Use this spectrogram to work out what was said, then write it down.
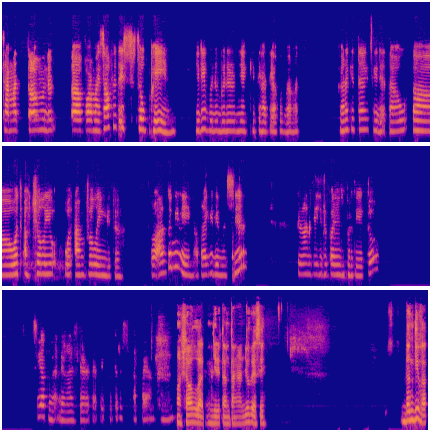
sangat kalau menurut uh, for myself it is so pain. Jadi benar-benar menyakiti hati aku banget. Karena kita tidak tahu uh, what actually what I'm feeling gitu. Kalau antum ini apalagi di Mesir dengan kehidupan yang seperti itu siap nggak dengan stereotip itu? Terus apa yang Masya Allah menjadi tantangan juga sih. Don't give up.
